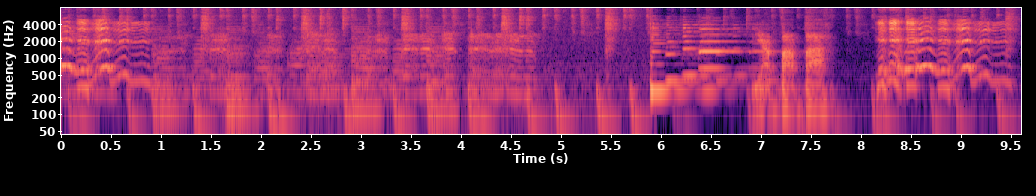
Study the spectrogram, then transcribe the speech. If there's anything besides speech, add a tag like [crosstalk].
y papá. [laughs]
